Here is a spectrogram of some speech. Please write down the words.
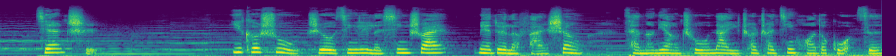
——坚持。一棵树只有经历了兴衰，面对了繁盛，才能酿出那一串串金黄的果子。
